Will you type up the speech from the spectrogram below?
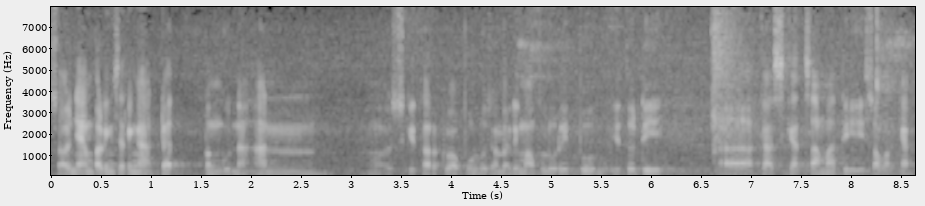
Soalnya yang paling sering adat penggunaan oh, sekitar 20 sampai 50 ribu itu di uh, gasket sama di shower cap.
